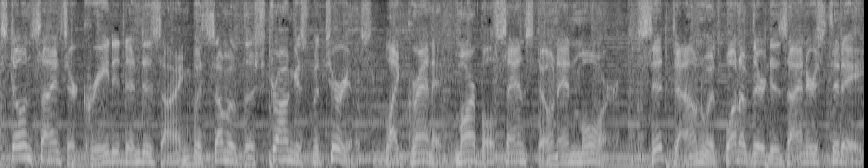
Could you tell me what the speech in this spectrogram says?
Stone signs are created and designed with some of the strongest materials like granite, marble, sandstone, and more. Sit down with one of their designers today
